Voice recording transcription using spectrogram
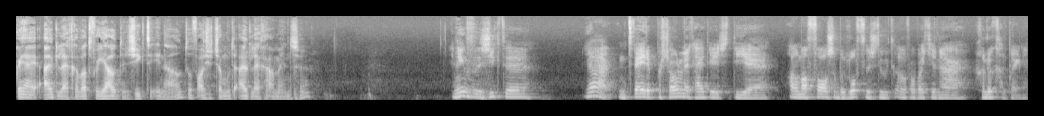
kan jij uitleggen wat voor jou de ziekte inhoudt? Of als je het zou moeten uitleggen aan mensen? Ik denk dat de ziekte ja, een tweede persoonlijkheid is die je allemaal valse beloftes doet over wat je naar geluk gaat brengen.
